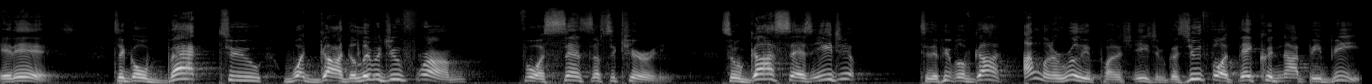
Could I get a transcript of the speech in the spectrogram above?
it is to go back to what God delivered you from for a sense of security. So God says, Egypt, to the people of God, I'm going to really punish Egypt because you thought they could not be beat.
